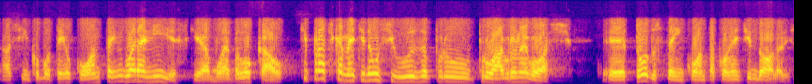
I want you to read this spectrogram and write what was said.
assim como eu tenho conta em guaranias, que é a moeda local, que praticamente não se usa para o agronegócio. É, todos têm conta corrente em dólares.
